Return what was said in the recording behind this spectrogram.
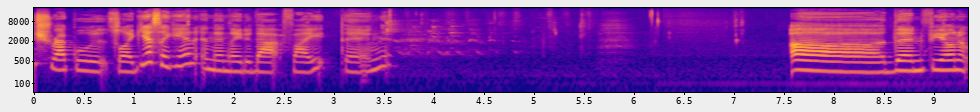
Shrek was like, "Yes, I can," and then they did that fight thing. Uh, then Fiona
